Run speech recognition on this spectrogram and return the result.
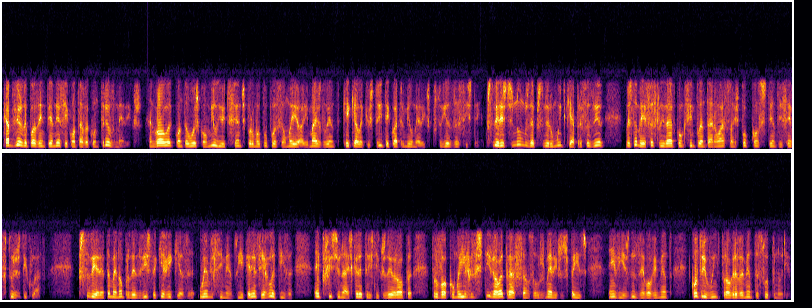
Cabo Verde, após a independência, contava com 13 médicos. Angola conta hoje com 1.800 por uma população maior e mais doente que aquela que os 34 mil médicos portugueses assistem. Perceber estes números é perceber o muito que há para fazer, mas também a facilidade com que se implantaram ações pouco consistentes e sem futuro articulado. Perceber é também não perder de vista que a riqueza, o envelhecimento e a carência relativa em profissionais característicos da Europa provocam uma irresistível atração sobre os médicos dos países em vias de desenvolvimento, contribuindo para o agravamento da sua penúria.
